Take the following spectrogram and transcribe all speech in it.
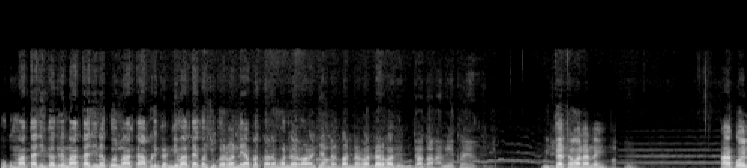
કોઈ માતાજી કગરે માતાજીને કોઈ માતા આપણી ઘરની માતા કશું કરવાનું નહીં. આપણા કર્મમાં નડવાના છે નડવાનું નડવાનું નડવાનું વિધાતાના લેખ મિથ્યા થવાના નહીં. આ કોઈ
